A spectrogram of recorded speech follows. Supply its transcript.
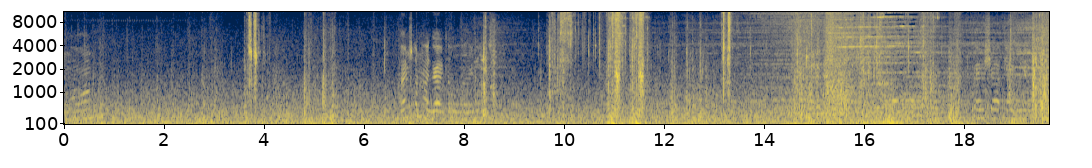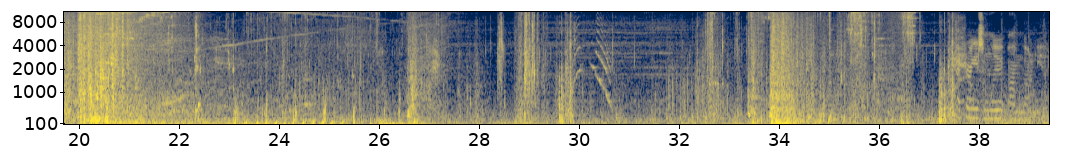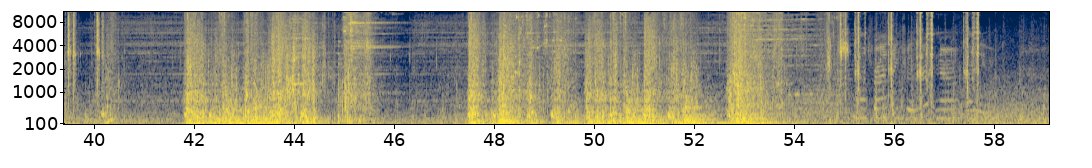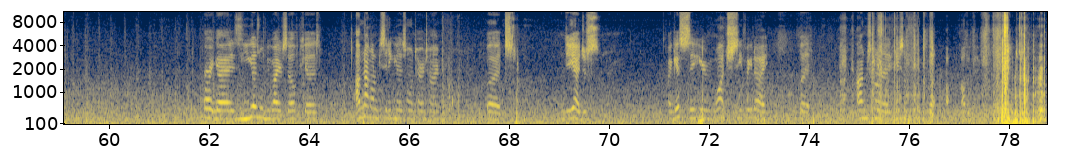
you guys will be by yourself because I'm not gonna be sitting here this whole entire time. But yeah, just I guess sit here and watch, see if I can die. But I'm just gonna do something. But I'll be back.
